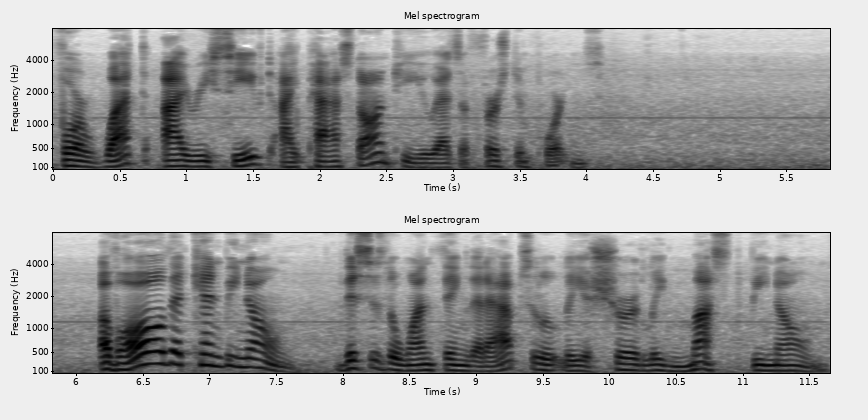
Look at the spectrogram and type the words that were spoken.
For what I received, I passed on to you as of first importance. Of all that can be known, this is the one thing that absolutely assuredly must be known.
